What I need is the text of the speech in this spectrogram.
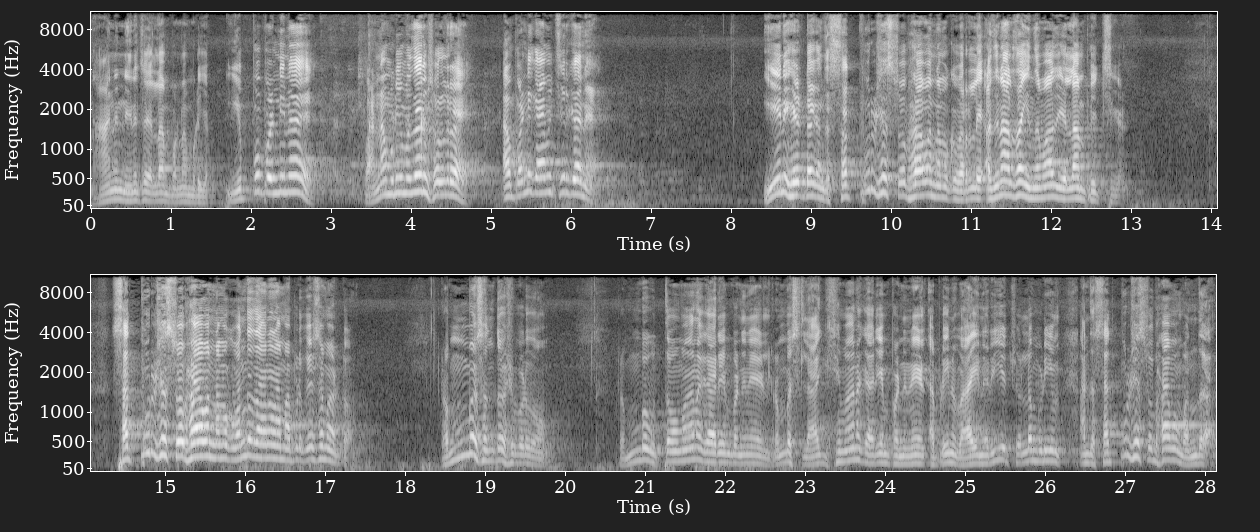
நானும் நினச்சா எல்லாம் பண்ண முடியும். எப்போ பண்ணினே? பண்ண முடியுமா தான் சொல்கிறேன் அவன் பண்ணி காமிச்சிருக்கானே. ஏன்னு கேட்டால் அந்த சத்புருஷ ஸ்வபாவம் நமக்கு வரல. அதனால தான் இந்த மாதிரி எல்லாம் பேச்சுகள். சத்புருஷ ஸ்வபாவம் நமக்கு வந்ததான நாம் அப்படி பேச மாட்டோம். ரொம்ப சந்தோஷப்படுவோம். ரொம்ப உத்தமமான காரியம் பண்ணினேள் ரொம்ப ஸ்லாக்கியமான காரியம் பண்ணினேள் அப்படின்னு வாய் நிறைய சொல்ல முடியும். அந்த சத்புருஷ ஸ்வபாவம் வந்தால்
